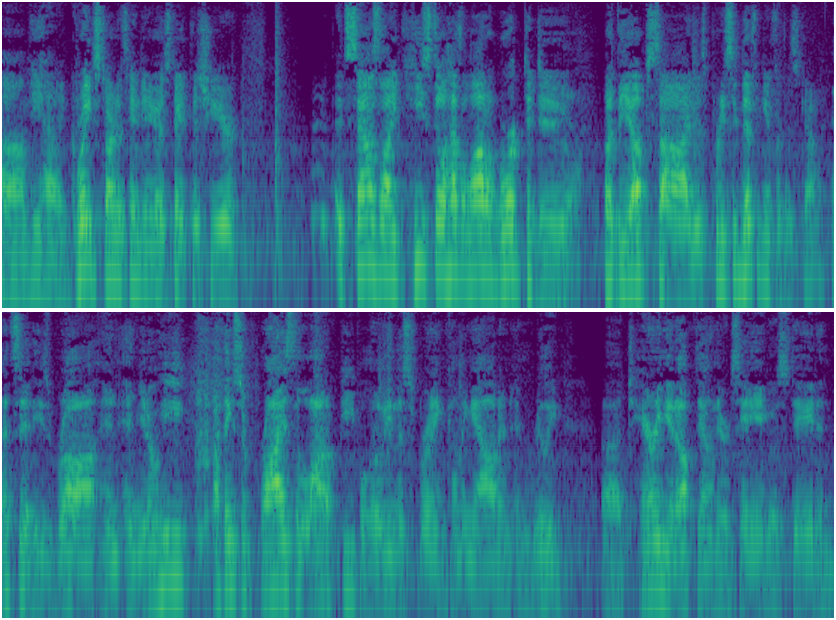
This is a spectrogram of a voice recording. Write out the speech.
Um, he had a great start at San Diego State this year. It sounds like he still has a lot of work to do, Yeah. but the upside is pretty significant for this guy. That's it. He's raw, and, and you know he I think surprised a lot of people early in the spring, coming out and, and really uh, tearing it up down there at San Diego State, and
